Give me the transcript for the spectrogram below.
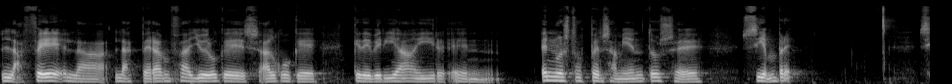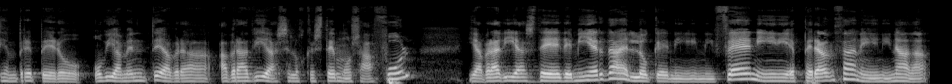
la fe, la, esperanza, yo creo que es algo que debería ir en, nuestros pensamientos eh, siempre, siempre, pero obviamente habrá, días en los que estemos a full y habrá días de, mierda en lo que ni, fe, ni, esperanza, ni nada.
